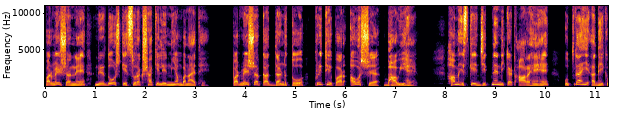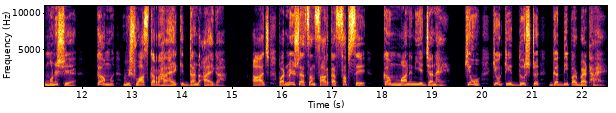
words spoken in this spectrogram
परमेश्वर ने निर्दोष की सुरक्षा के लिए नियम बनाए थे। परमेश्वर का दंड तो पृथ्वी पर अवश्य भावी है। हम इसके जितने निकट आ रहे हैं, उतना ही अधिक मनुष्य कम विश्वास कर रहा है कि दंड आएगा। आज परमेश्वर संसार का सबसे कम माननीय जन है। क्यों? क्योंकि दुष्ट गद्दी पर बैठा है।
